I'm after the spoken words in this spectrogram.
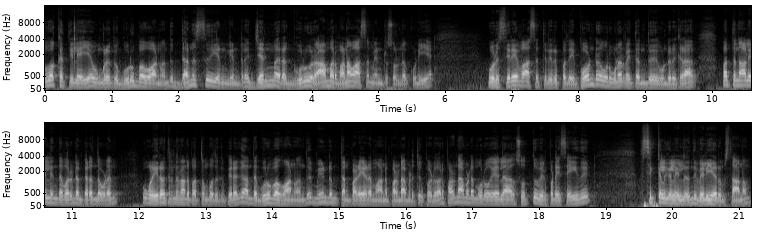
துவக்கத்திலேயே உங்களுக்கு குரு பகவான் வந்து தனுசு என்கின்ற ஜென்ம ர- குரு ராமர் வனவாசம் என்று சொல்லக்கூடிய ஒரு சிறைவாசத்தில் இருப்பதை போன்ற ஒரு உணர்வை தந்து கொண்டிருக்கிறார். பத்து நாளில் இந்த வருடம் பிறந்தவுடன் உங்கள் இருபத்தி ரெண்டு நாலு பத்தொம்போதுக்கு பிறகு அந்த குரு பகவான் வந்து மீண்டும் தன் பழைய இடமான பன்னெண்டாம் இடத்துக்கு போயிடுவார். பன்னெண்டாம் இடம் ஒரு வகையில் சொத்து விற்பனை செய்து சிக்கல்களிலிருந்து வெளியேறும் ஸ்தானம்.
